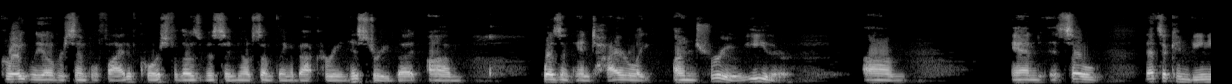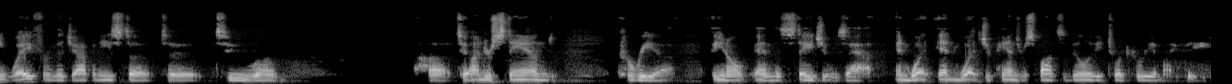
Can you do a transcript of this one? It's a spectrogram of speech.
greatly oversimplified, of course, for those of us who know something about Korean history, but um, wasn't entirely untrue either. Um, and so that's a convenient way for the Japanese to to to um, uh, to understand Korea you know, and the stage it was at, and what and what Japan's responsibility toward Korea might be.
